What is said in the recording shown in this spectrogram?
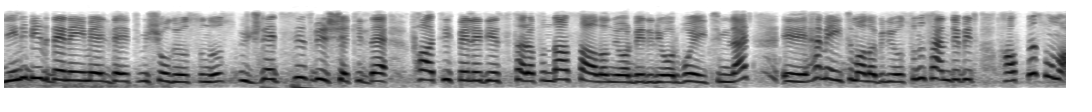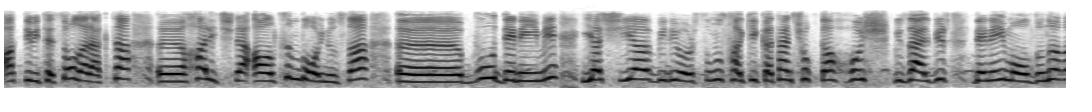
yeni bir deneyim elde etmiş oluyorsunuz. Ücretsiz bir şekilde Fatih Belediyesi tarafından sağlanıyor, veriliyor bu eğitimler. Ee, hem eğitim alabiliyorsunuz hem de bir hafta sonu aktivitesi olarak da e, Haliç'te Altınboynuz'da e, bu deneyimi yaşayabiliyorsunuz. Hakikaten çok da hoş, güzel bir deneyim olduğunu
